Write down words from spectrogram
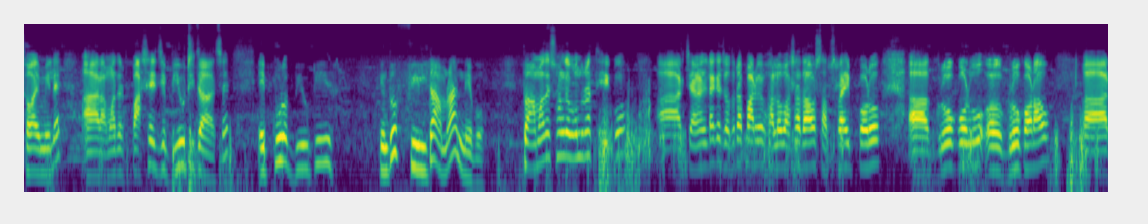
সবাই মিলে। আর আমাদের পাশে যে বিউটিটা আছে, এই পুরো বিউটির কিন্তু ফিলটা আমরা নেব। তো আমাদের সঙ্গে বন্ধুরা থেকো আর চ্যানেলটাকে যতটা পারবে ভালোবাসা দাও সাবস্ক্রাইব করো গ্রো করব গ্রো করাও। আর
